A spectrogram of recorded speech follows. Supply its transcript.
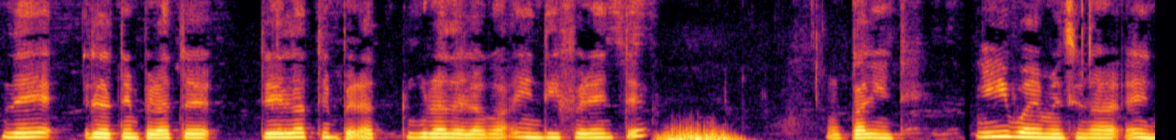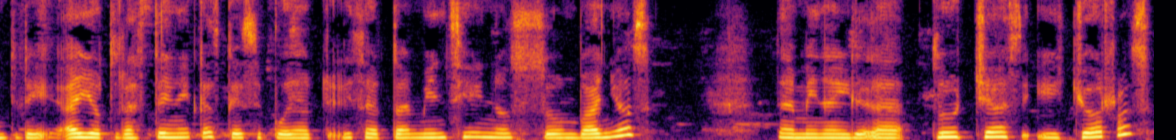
de la temperatura de la temperatura del agua indiferente caliente. Y voy a mencionar entre hay otras técnicas que se pueden utilizar también si no son baños. También hay las duchas y chorros.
